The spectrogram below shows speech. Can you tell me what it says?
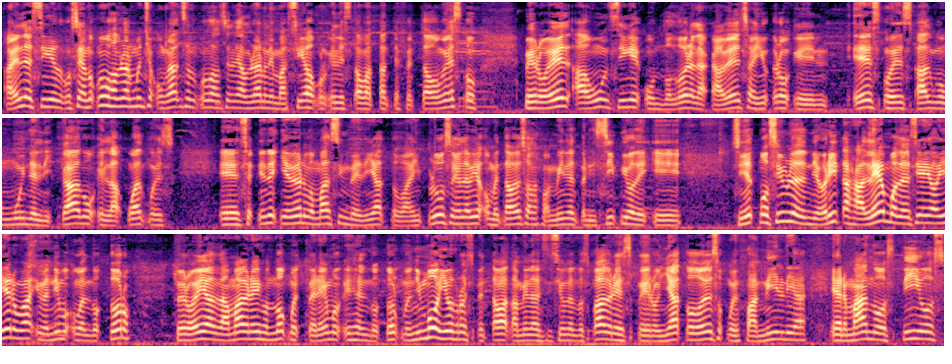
A él le sigue, o sea, no podemos hablar mucho con Gansel, no podemos hacerle hablar demasiado porque él está bastante afectado en esto. Pero él aún sigue con dolor en la cabeza y yo creo que eso es algo muy delicado en la cual pues eh, se tiene que ver lo más inmediato. Incluso yo le había comentado eso a la familia al principio de que si es posible desde ahorita jalemos, decía yo ayer, y venimos con el doctor. Pero ella, la madre, dijo, no, pues esperemos, es el doctor. Pues ni yo respetaba también la decisión de los padres, pero ya todo eso, pues familia, hermanos, tíos,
